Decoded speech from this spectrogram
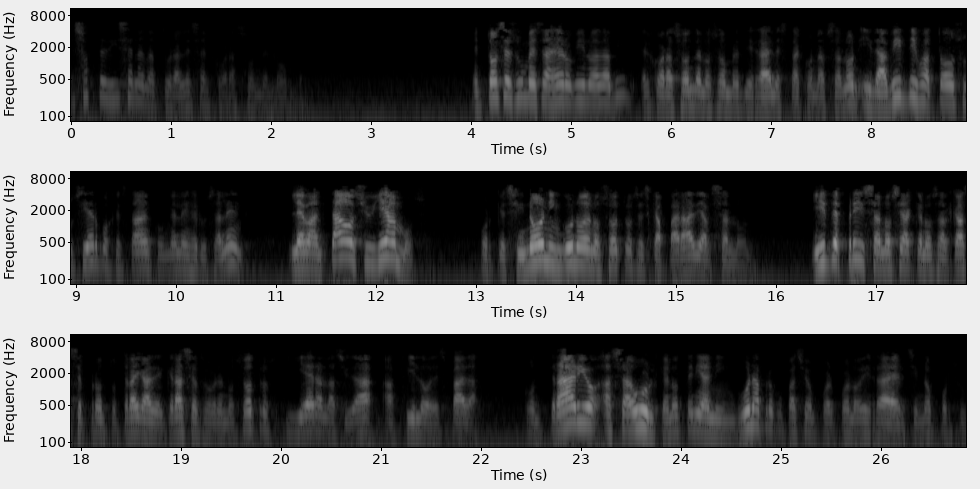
Eso te dice la naturaleza del corazón del hombre. Entonces un mensajero vino a David, el corazón de los hombres de Israel está con Absalón, y David dijo a todos sus siervos que estaban con él en Jerusalén, levantaos y huyamos, porque si no, ninguno de nosotros escapará de Absalón. Id deprisa, no sea que nos alcance pronto, traiga desgracia sobre nosotros, y era la ciudad a filo de espada. Contrario a Saúl, que no tenía ninguna preocupación por el pueblo de Israel, sino por su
